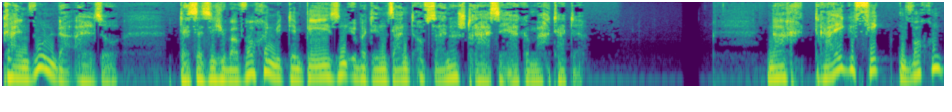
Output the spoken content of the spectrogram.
Kein Wunder also, dass er sich über Wochen mit dem Besen über den Sand auf seiner Straße hergemacht hatte. Nach drei gefegten Wochen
